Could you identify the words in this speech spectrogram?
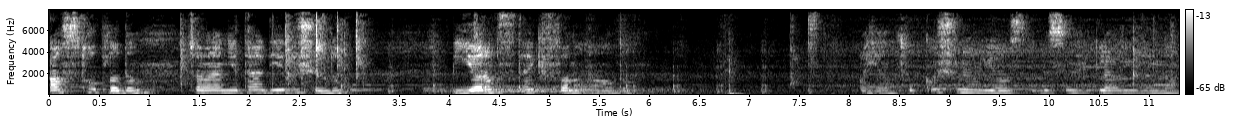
Az topladım. Muhtemelen yeter diye düşündüm. Bir yarım stek falan aldım. Ayağım çok kaşınıyor ya sivrisinekler yüzünden.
